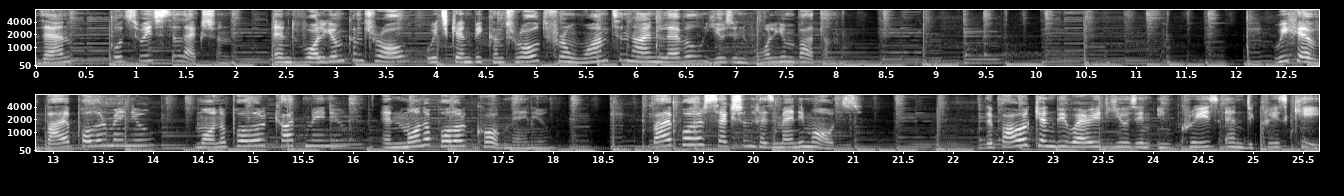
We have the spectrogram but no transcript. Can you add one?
Then, foot switch selection and volume control, which can be controlled from 1 to 9 level using volume button. We have bipolar menu, monopolar cut menu and monopolar coag menu. Bipolar section has many modes. The power can be varied using increase and decrease key.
